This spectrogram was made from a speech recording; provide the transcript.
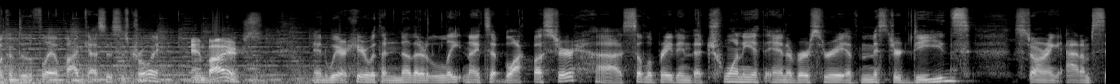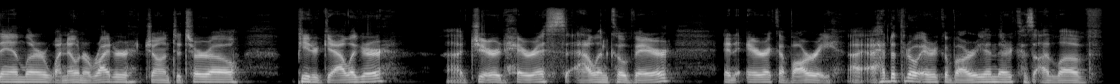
Welcome to the Flail Podcast. This is Troy. And Byers. And we are here with another Late Nights at Blockbuster, uh, celebrating the 20th anniversary of Mr. Deeds, starring Adam Sandler, Winona Ryder, John Turturro, Peter Gallagher, uh, Jared Harris, Allen Covert, and Erick Avari. I, I had to throw Erick Avari in there because I love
